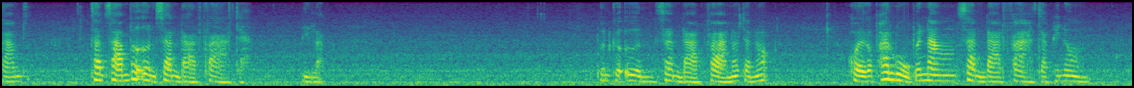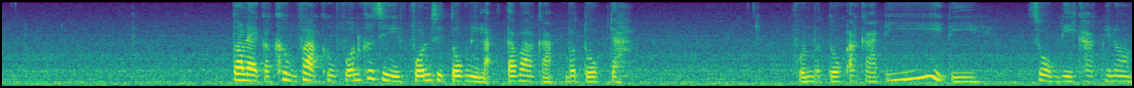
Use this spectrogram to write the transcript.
สามสันสามเพิ่นเอิ้นสันดาดฟ้าจ้ะนี่แหละเพิ่นก็เอิ้นสันดาดฟ้าเนาะจ้ะเนาะข่อยกับพาหลูไปนั่งสันดาดฟ้าจ้ะพี่น้อง ตอนแรกก็คึมฟ้าครึมฝนคือสิฝนสิตกนี่แหละแต่ว่าก็บ่ตกจ้ะฝนบ่ตกอากาศดีดีโชคดีคักพี่น้อง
